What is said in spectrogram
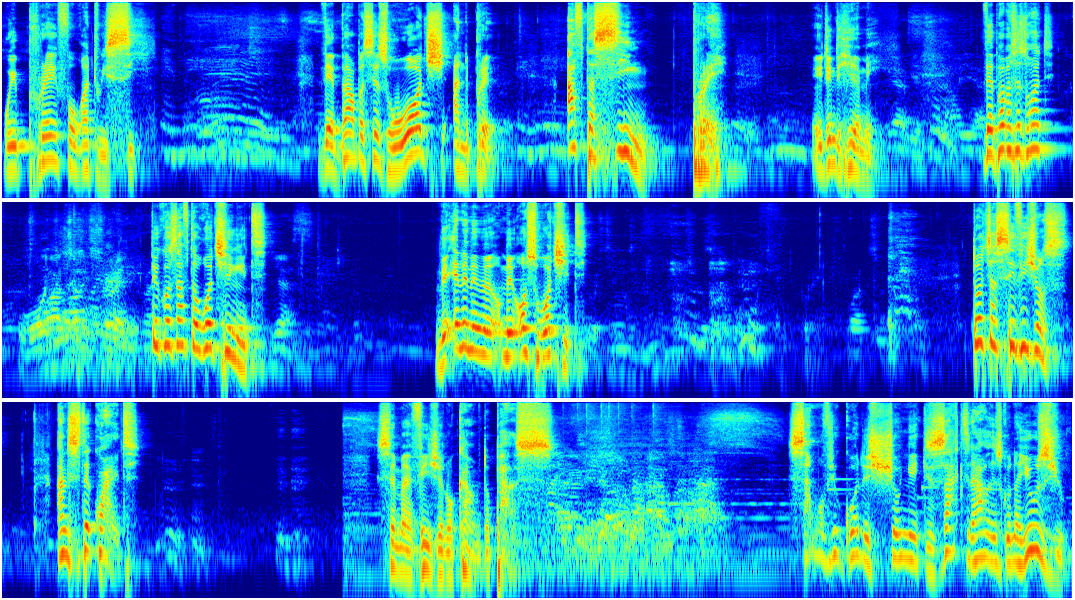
We pray for what we see. The Bible says, watch and pray. After seeing, pray. You didn't hear me. The Bible says what? Because after watching it, the enemy may, also watch it. Don't just see visions and stay quiet. Say, My vision will come to pass. Some of you, God is showing you exactly how He's going to use you.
